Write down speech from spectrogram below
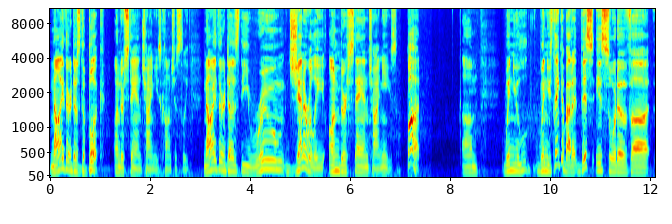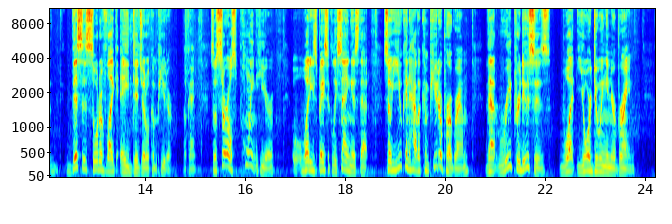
Neither does the book understand Chinese consciously. Neither does the room generally understand Chinese. But um, when you when you think about it, this is sort of uh, this is sort of like a digital computer. Okay, so Searle's point here, what he's basically saying is that so you can have a computer program that reproduces what you're doing in your brain,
